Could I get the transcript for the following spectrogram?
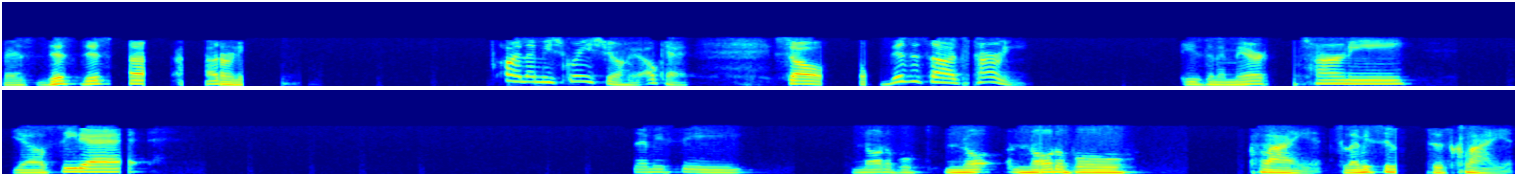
This this uh, attorney. Let me screen share here. Okay, so this is our attorney. He's an American attorney. Y'all see that? Let me see notable no, notable clients. Let me see who's his client.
